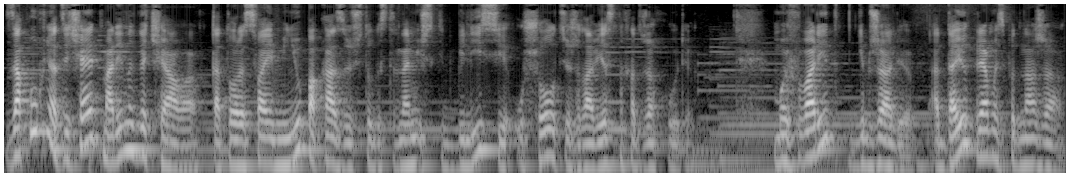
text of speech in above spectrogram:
За кухню отвечает Марина Гачава, которая своим меню показывает, что гастрономический Тбилиси ушел от тяжеловесных Аджахури. Мой фаворит, гибжалию, отдают прямо из-под ножа.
